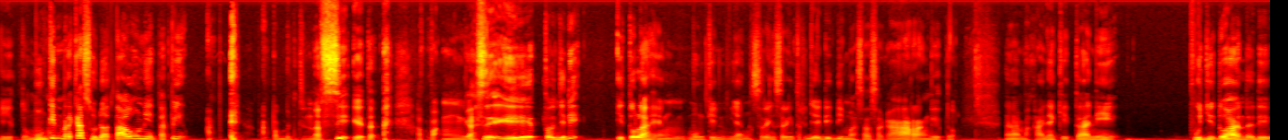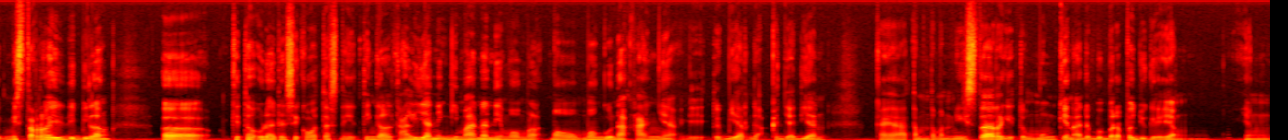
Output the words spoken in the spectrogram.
gitu. Mungkin mereka sudah tahu nih, tapi ap- eh apa benar sih gitu, eh, apa enggak sih gitu. Jadi itulah yang mungkin yang sering-sering terjadi di masa sekarang gitu. Nah makanya kita nih puji Tuhan tadi Mr. Roy dibilang eh kita udah ada psikotes nih, tinggal kalian nih gimana nih mau mau menggunakannya gitu biar nggak kejadian kayak teman-teman Mister gitu. Mungkin ada beberapa juga yang yang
